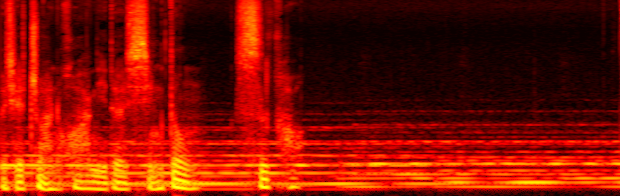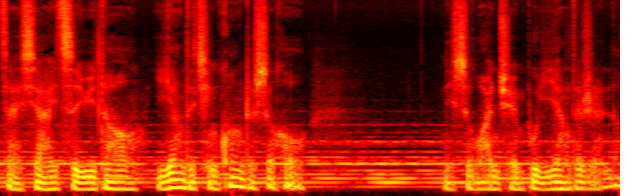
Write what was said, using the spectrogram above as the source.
而且转化你的行动、思考，在下一次遇到一样的情况的时候。你是完全不一样的人了。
